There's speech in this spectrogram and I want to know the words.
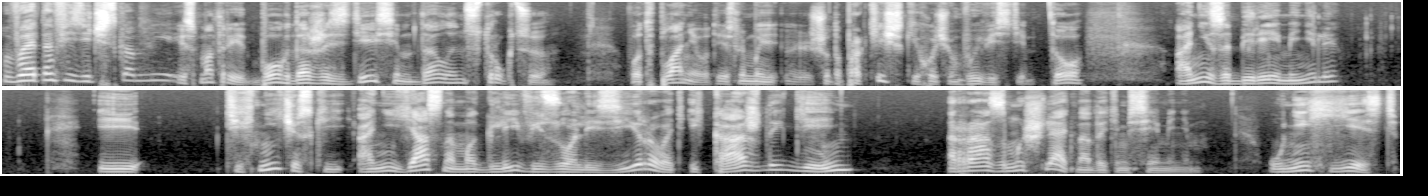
в этом физическом мире. И смотри, Бог даже здесь им дал инструкцию. Вот в плане, вот если мы э, что-то практически хотим вывести, то они забеременели, и технически они ясно могли визуализировать и каждый день размышлять над этим семенем. У них есть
